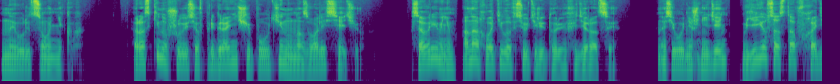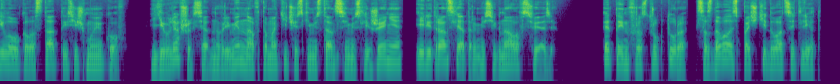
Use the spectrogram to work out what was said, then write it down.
на эволюционниках. Раскинувшуюся в приграничье паутину назвали сетью. Со временем она охватила всю территорию Федерации – на сегодняшний день в ее состав входило около 100 тысяч маяков, являвшихся одновременно автоматическими станциями слежения и ретрансляторами сигналов связи. Эта инфраструктура создавалась почти 20 лет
